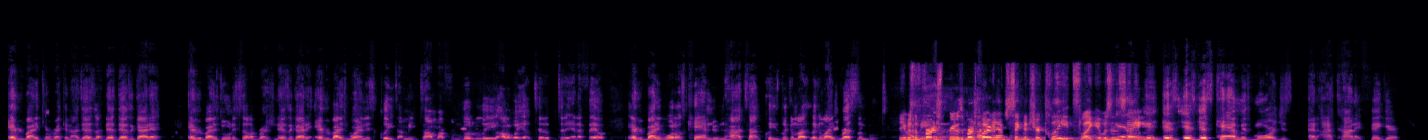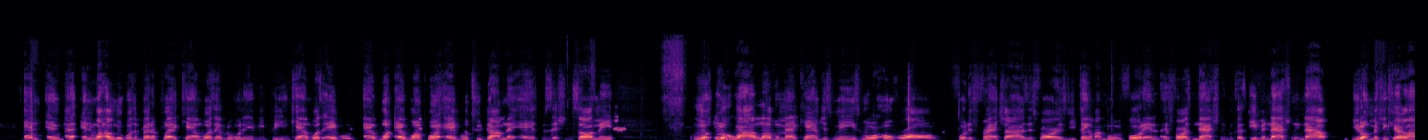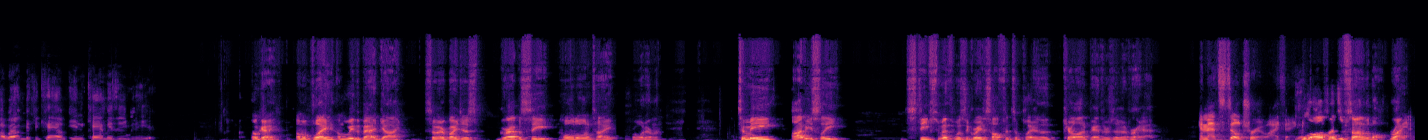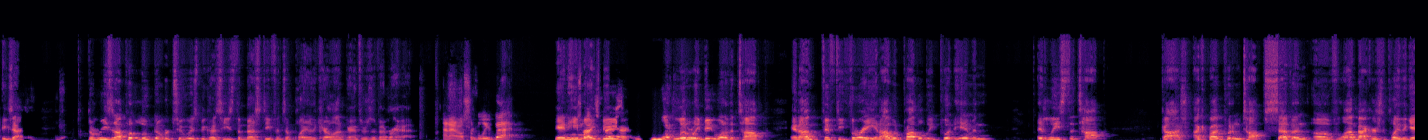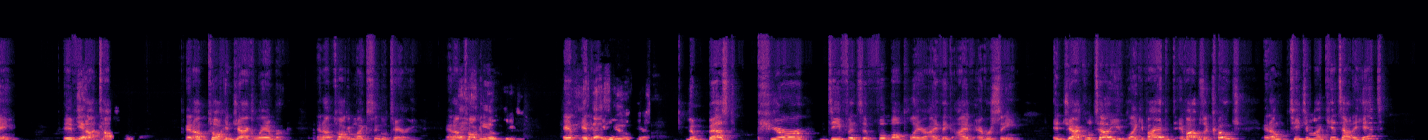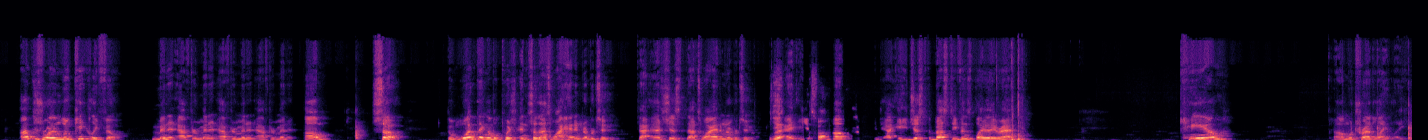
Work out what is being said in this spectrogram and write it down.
everybody can recognize. There's a, there's, there's a guy that everybody's doing this celebration. There's a guy that everybody's wearing his cleats. I mean, talking about from little league all the way up to, to the NFL. Everybody wore those Cam Newton high top cleats, looking like looking like wrestling boots. He was I the mean, first. He was the first player to have signature cleats. Like it was insane. Yeah, it, it's, it's just Cam is more just an iconic figure. And, and uh, and while Luke was a better player, Cam was able to win an MVP, and Cam was able at one at one point able to dominate at his position. So I mean, Luke, Luke while I love him, man, Cam just means more overall for this franchise as far as you think about moving forward and as far as nationally, because even nationally now, you don't mention Carolina without mentioning Cam, and Cam isn't even here. Okay, I'm gonna play. I'm gonna be the bad guy. So everybody just grab a seat, hold on tight, or whatever. To me, obviously, Steve Smith was the greatest offensive player the Carolina Panthers have ever had. And that's still true, I think. The offensive side of the ball. Right, exactly. The reason I put Luke number two is because he's the best defensive player the Carolina Panthers have ever had. And I also believe that. And he so might be fair. he might literally be one of the top. And I'm 53, and I would probably put him in at least the top. Gosh, I could probably put him top seven of linebackers to play the game, if yeah. not top. And I'm talking Jack Lambert, and I'm talking Mike Singletary, and I'm That's talking Luke And, and, and the best pure defensive football player I think I've ever seen. And Jack will tell you, like if I had, if I was a coach and I'm teaching my kids how to hit, I'm just running Luke Kuechly film minute after minute after minute after minute. Um, so the one thing I'm gonna push, and so that's why I had him number two. That, that's just that's why I had him number two. Yeah, I, uh, he just the best defense player they ever had. Cam, I'm gonna tread lightly.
